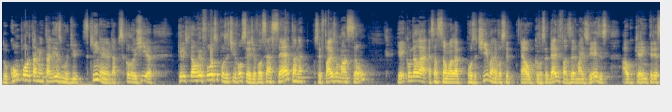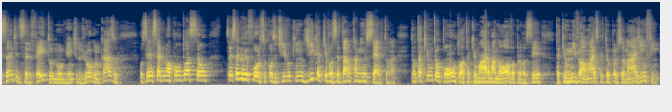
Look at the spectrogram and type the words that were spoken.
do comportamentalismo de Skinner, da psicologia, que ele te dá um reforço positivo, ou seja, você acerta, né? Você faz uma ação e aí quando ela, essa ação ela é positiva, né? Você é algo que você deve fazer mais vezes, algo que é interessante de ser feito no ambiente do jogo, no caso, você recebe uma pontuação você recebe um reforço positivo que indica que você está no caminho certo, né? Então tá aqui um teu ponto, ó, tá aqui uma arma nova para você, tá aqui um nível a mais pro teu personagem, enfim.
